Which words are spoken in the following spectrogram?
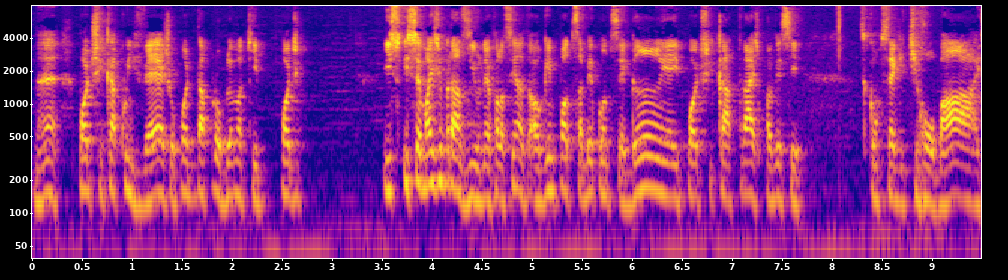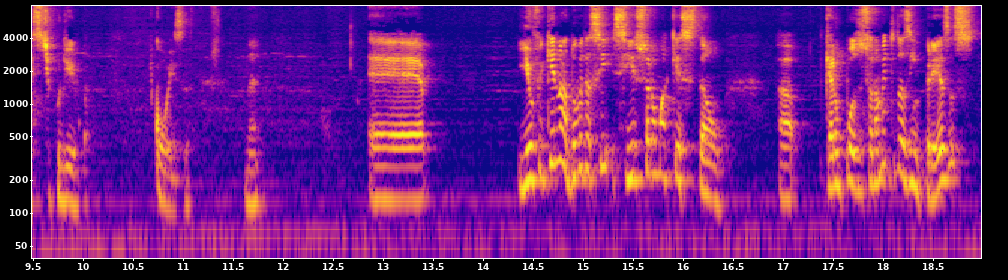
né? pode ficar com inveja, ou pode dar problema que pode isso, isso é mais de Brasil, né? Fala assim, ah, alguém pode saber quanto você ganha e pode ficar atrás para ver se, se consegue te roubar, esse tipo de coisa, né? É, e eu fiquei na dúvida se, se isso era uma questão uh, que era um posicionamento das empresas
